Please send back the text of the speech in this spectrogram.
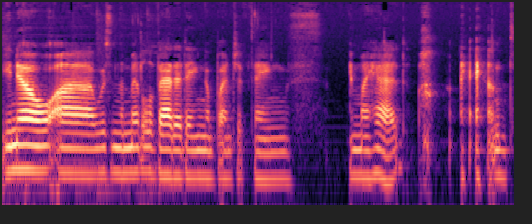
You know, uh, I was in the middle of editing a bunch of things in my head, and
